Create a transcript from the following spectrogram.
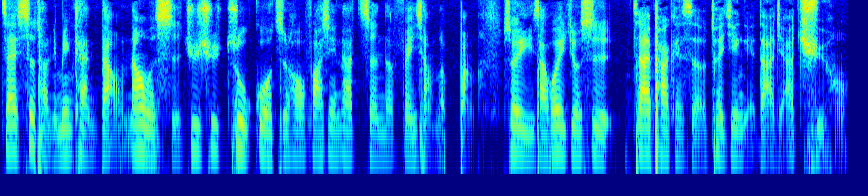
在社团里面看到，那我们实际去住过之后，发现它真的非常的棒，所以才会就是在 p a r k e s 推荐给大家去吼。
